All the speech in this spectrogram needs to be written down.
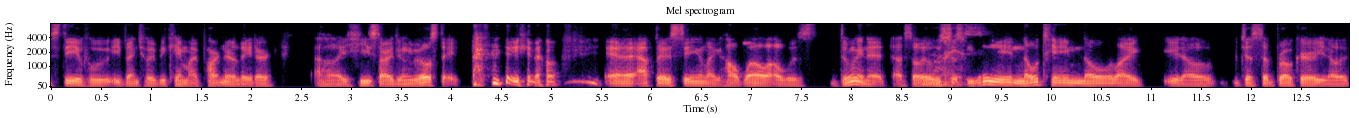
Steve, who eventually became my partner later, uh, he started doing real estate, you know, after seeing like how well I was doing it. So it nice. was just me, no team, no like, you know, just a broker, you know,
